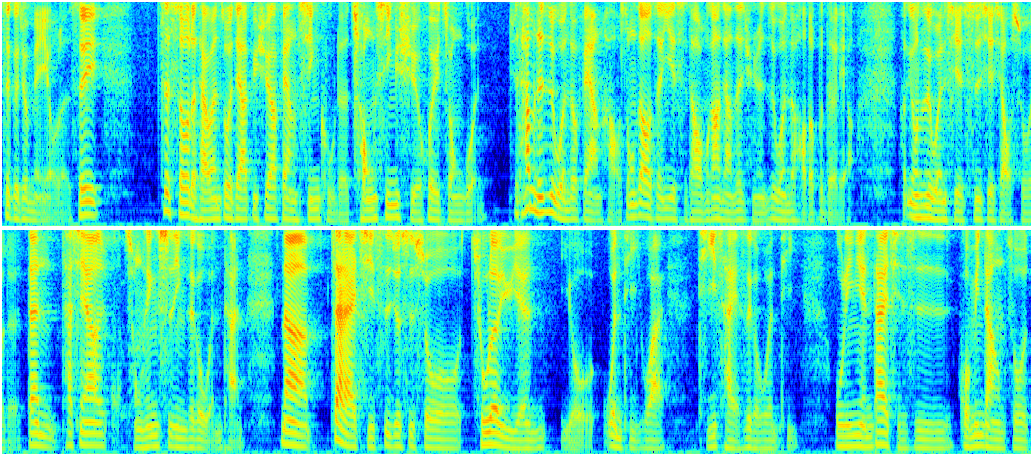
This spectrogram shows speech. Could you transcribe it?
这个就没有了。所以这时候的台湾作家必须要非常辛苦的重新学会中文，就他们的日文都非常好。钟肇政、叶石涛，我们刚刚讲这群人日文都好得不得了，用日文写诗写小说的，但他现在要重新适应这个文坛。那再来其次就是说，除了语言有问题以外，题材也是个问题。五零年代其实国民党做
